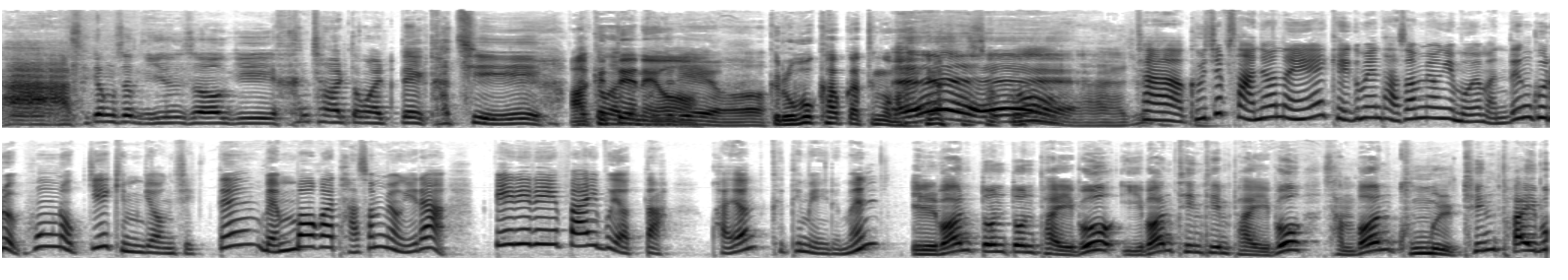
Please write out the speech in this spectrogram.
아, 서경석, 이윤석이 한참 활동할 때 같이 아 그때네요. 분들이에요. 그 로보캅 같은 거 많이 예, 했었고. 예. 아주 자, 94년에 개그맨 5명이 모여 만든 그룹 홍록기, 김경식 등 멤버가 5명이라 삐리리 5였다. 과연 그 팀의 이름은 1번 똔똔 파이브, 2번 틴틴 파이브, 3번 국물 틴 파이브.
